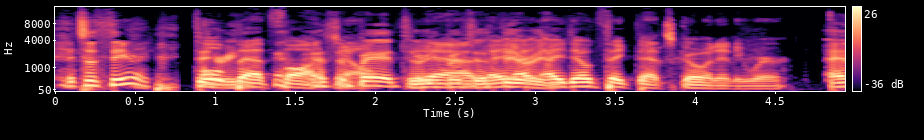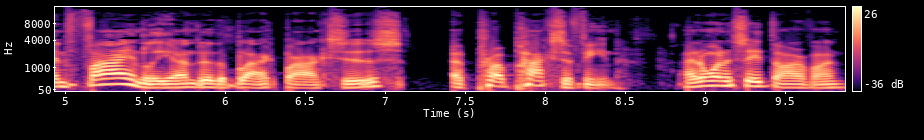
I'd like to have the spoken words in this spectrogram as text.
It's a theory. Theory. Hold that thought. That's a bad theory, Yeah, but it's a I- theory. I, I don't think that's going anywhere. And finally, under the black boxes, a propoxyphene. I don't want to say Darvon.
